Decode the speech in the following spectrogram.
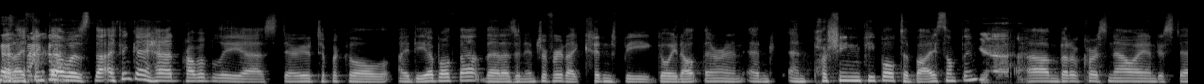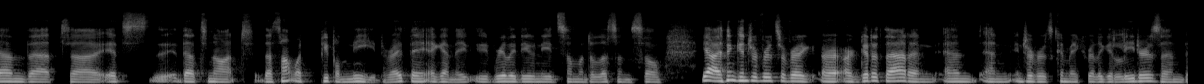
and I think that was that. I think I had probably a stereotypical idea about that. That as an introvert, I couldn't be going out there and and and pushing people to buy something. Yeah. Um, but of course, now I understand that uh, it's that's not that's not what people need, right? They again, they really do need someone to listen. So, yeah, I think introverts are very are, are good at that, and and and introverts can make really good leaders, and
